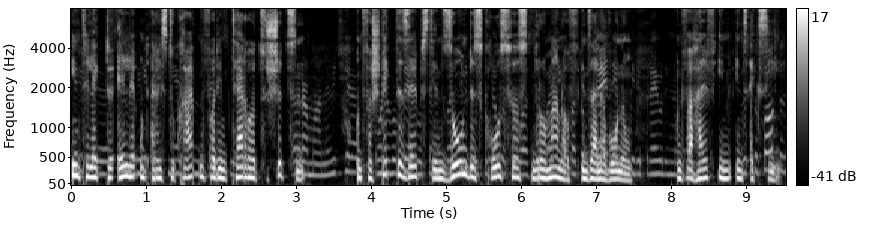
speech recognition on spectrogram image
Intellektuelle und Aristokraten vor dem Terror zu schützen und versteckte selbst den Sohn des Großfürsten Romanow in seiner Wohnung und verhalf ihm ins Exil.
